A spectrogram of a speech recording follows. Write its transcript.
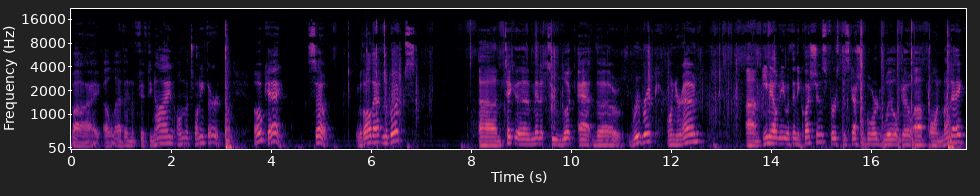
by 11.59 on the 23rd. Okay, so with all that in the books, um, take a minute to look at the rubric on your own. Um, email me with any questions. First discussion board will go up on Monday.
